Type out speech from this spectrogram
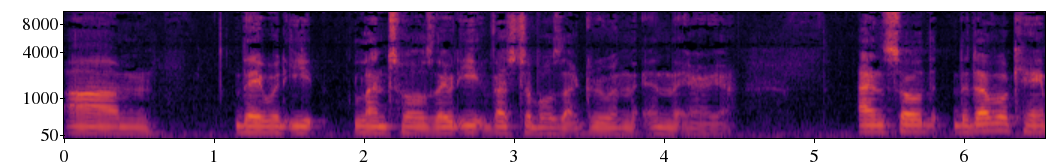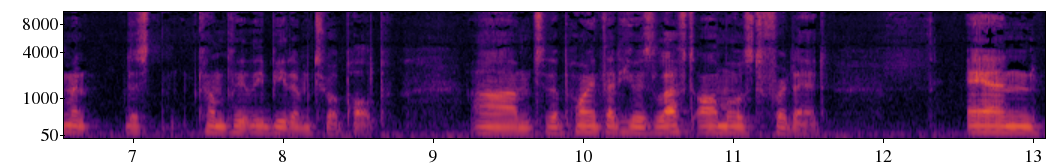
um, they would eat lentils, they would eat vegetables that grew in the, in the area. And so the devil came and just completely beat him to a pulp, um, to the point that he was left almost for dead. And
